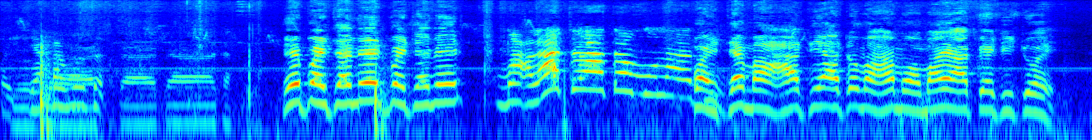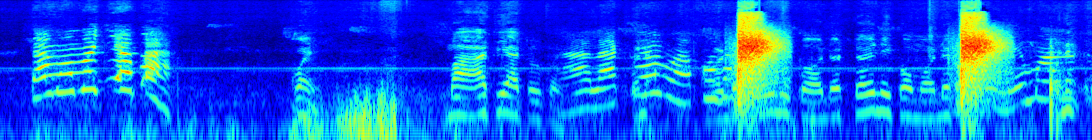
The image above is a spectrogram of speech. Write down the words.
પૈસા રમો તો. એ પૈસા મેં પૈસા મેં મારા તો આ તો મુલા પૈસા માં હાથે આ તો મારા મોમાય આપ્યા છે તોય તા મમ્મી ક્યાં પા? કોઈ. માં હાથે આ તો કોઈ. હા લાગતો બાપુ કહો ઓર્ડર તોય નહીં કહો ઓર્ડર લે મારે તો.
